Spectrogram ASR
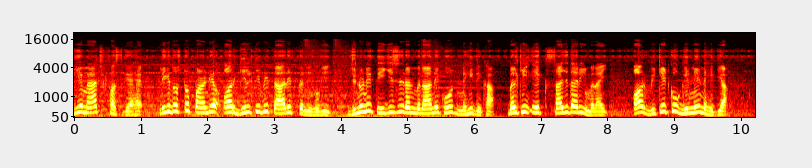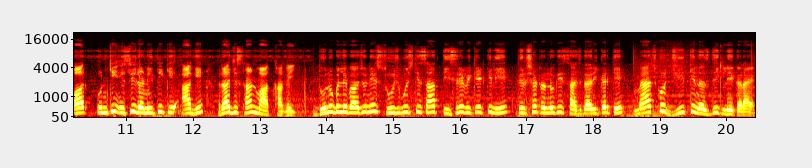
ये मैच फंस गया है। लेकिन दोस्तों, पांड्या और गिल की भी तारीफ़ करनी होगी, जिन्होंने तेज़ी से रन बनाने को नहीं देखा, बल्कि एक साझेदारी बनाई और विकेट को गिरने नहीं दिया, और उनकी इसी रणनीति के आगे राजस्थान मात खा गई। दोनों बल्लेबाजों ने सूझबूझ के साथ तीसरे विकेट के लिए तिरसठ रनों की साझेदारी करके मैच को जीत के नज़दीक लेकर आए।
